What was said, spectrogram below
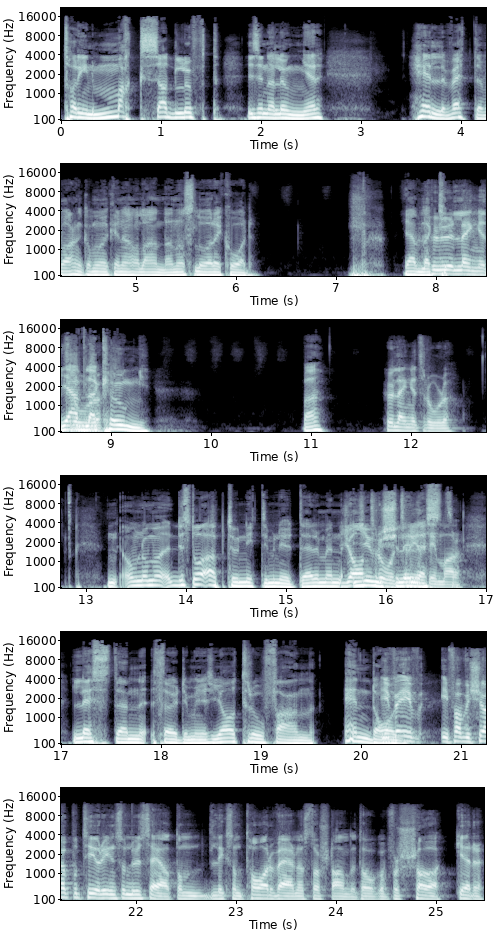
tar in maxad luft i sina lungor. Helvete vad han kommer att kunna hålla andan och slå rekord. Jävla, Hur länge jävla tror du? kung. Va? Hur länge tror du? Om de, det står up to 90 minuter men Jag tror usually tre less, timmar. less than 30 minutes. Jag tror fan en dag. If, if, ifall vi kör på teorin som du säger, att de liksom tar världens största andetag och försöker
